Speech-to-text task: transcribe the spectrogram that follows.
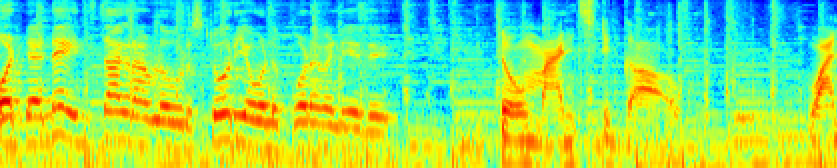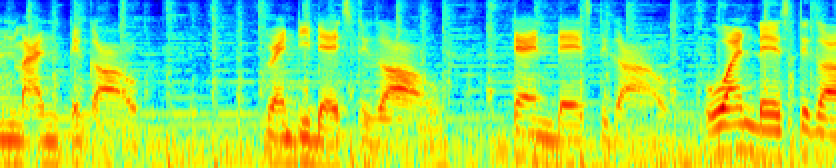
உடனே இன்ஸ்டாகிராமில் ஒரு ஸ்டோரியை ஒன்று போட வேண்டியது. Two months to go one month to go twenty days to go ten days to go one days to go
